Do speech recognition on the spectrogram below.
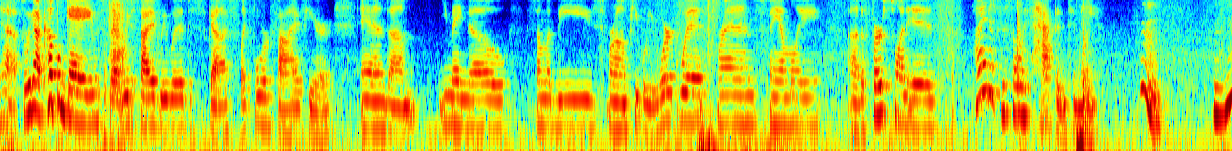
Yeah, so we got a couple games that we decided we would discuss, like four or five here. And um, you may know some of these from people you work with, friends, family. Uh, the first one is Why does this always happen to me? Hmm. Mm-hmm.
